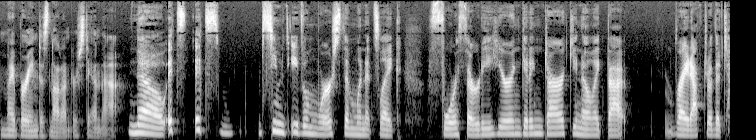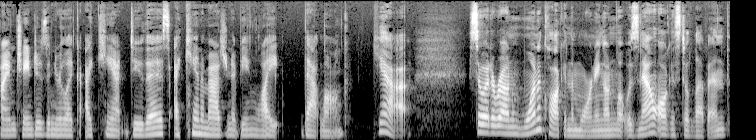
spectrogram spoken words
My brain does not understand that. No, it's it's seemed even worse than when it's like 4:30 here and getting dark, you know, like that right after the time changes and you're like I can't do this. I can't imagine it being light that long. Yeah. So at around one o'clock in the morning on what was now August 11th,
